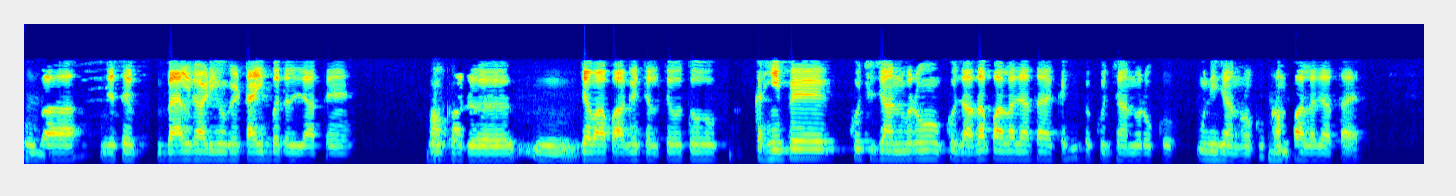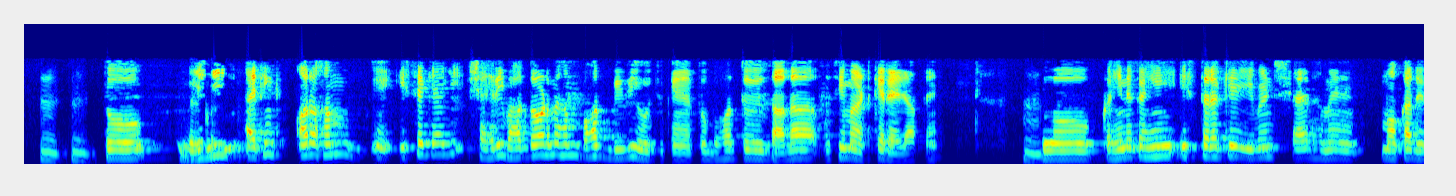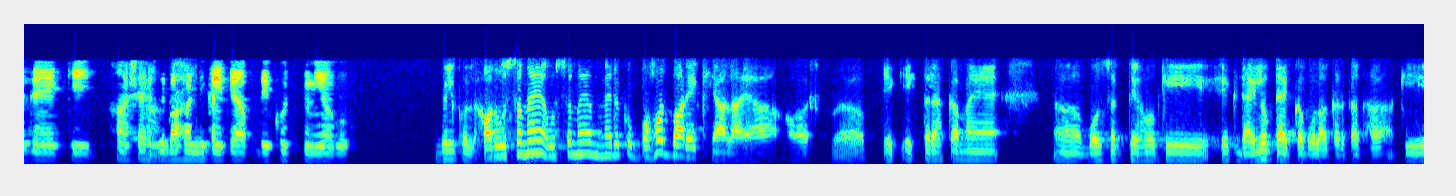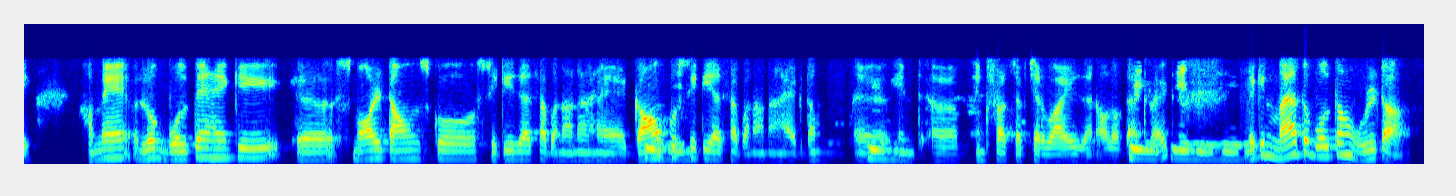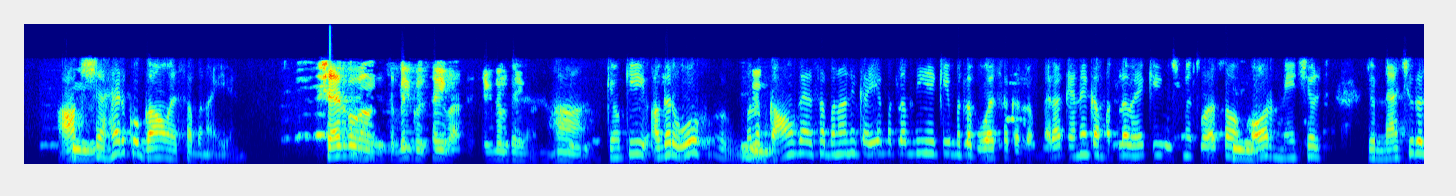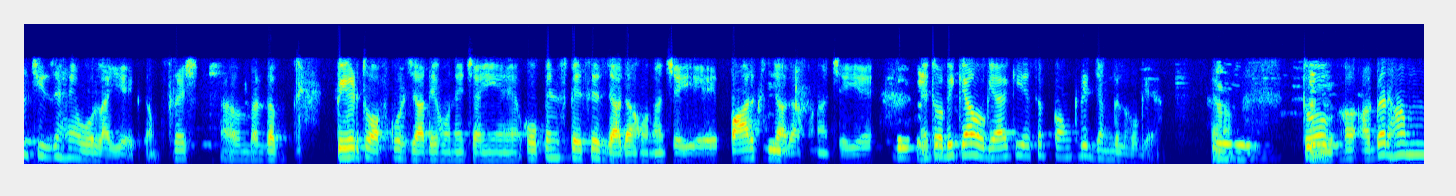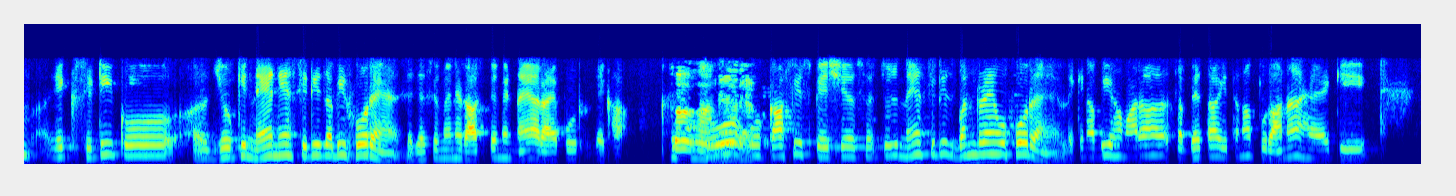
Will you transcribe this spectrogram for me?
होगा। जैसे बैलगाड़ियों के टाइप बदल जाते हैं। और जब आप आगे चलते हो तो कहीं पे कुछ जानवरों को ज़्यादा पाला जाता है कहीं पे कुछ जानवरों को उन्हीं जानवरों को कम पाला जाता है। हम्म, हम्म। तो यही आई थिंक और हम इससे क्या है कि शहरी भागदौड़ में हम बहुत बिज़ी हो चुके हैं तो बहुत ज़्यादा उसी में अटके रह जाते हैं हम्म। तो कहीं ना कहीं इस तरह के इवेंट्स शायद हमें मौका देते हैं कि हाँ शहर हाँ। से बाहर निकल के आप देखो दुनिया को बिल्कुल और उस समय उस समय मेरे को बहुत बार एक ख्याल आया और एक एक तरह का मैं बोल सकते हो कि एक डायलॉग टाइप का बोला करता था कि हमें लोग बोलते हैं कि स्मॉल टाउन्स को सिटीज़ ऐसा बनाना है गाँव को सिटी हम्म, हम्म। ऐसा बनाना है एकदम infrastructure wise and all of that right लेकिन मैं तो बोलता हूँ उल्टा आप हम्म। शहर को गाँव ऐसा बनाइए। शहर को गाँव बिल्कुल सही बात है एकदम सही बात हाँ। क्योंकि अगर वो मतलब गाँव का ऐसा बनाने का ये मतलब नहीं है कि मतलब वो ऐसा कर लो। मेरा कहने का मतलब है कि उसमें थोड़ा सा और नेचर जो नेचुरल चीज़ें हैं वो लाइए एकदम फ्रेश मतलब पेड़ तो ऑफकोर्स ज़्यादा होने चाहिए ओपन स्पेसेस ज़्यादा होना चाहिए पार्क हम्म। ज़्यादा होना चाहिए नहीं तो अभी क्या हो गया है कि ये सब कंक्रीट जंगल हो गया है हम्म। तो हम्म। अगर हम एक सिटी को जो कि नए नए सिटीज़ अभी हो रहे हैं जैसे मैंने रास्ते में नया रायपुर देखा हाँ, हाँ, तो वो वो काफ़ी स्पेशियस है जो नए सिटीज़ बन रहे हैं वो हो रहे हैं लेकिन अभी हमारा सभ्यता इतना पुराना है कि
